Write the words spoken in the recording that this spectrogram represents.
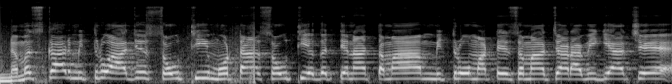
નમસ્કાર મિત્રો, આજે સૌથી મોટા, સૌથી અગત્યના તમામ મિત્રો માટે સમાચાર આવી ગયા છે.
